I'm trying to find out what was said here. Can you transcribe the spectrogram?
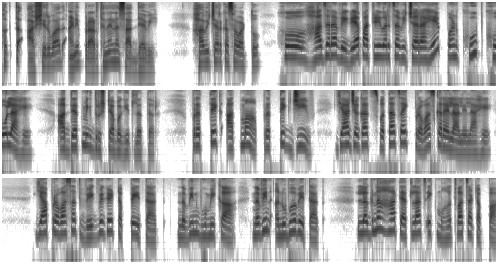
फक्त आशीर्वाद आणि प्रार्थनेनं साथ द्यावी. हा विचार कसा वाटतो? हो हा जरा वेगळ्या पातळीवरचा विचार आहे पण खूप खोल आहे आध्यात्मिकदृष्ट्या बघितलं तर. प्रत्येक आत्मा प्रत्येक जीव या जगात स्वतःचा एक प्रवास करायला आलेला आहे. या प्रवासात वेगवेगळे टप्पे येतात नवीन भूमिका नवीन अनुभव येतात. लग्न हा त्यातलाच एक महत्त्वाचा टप्पा.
